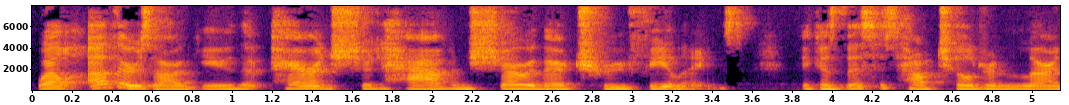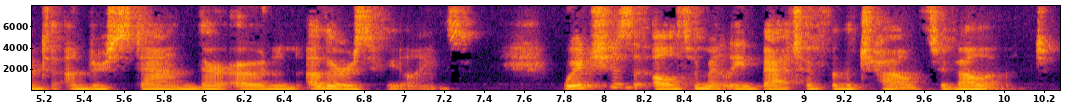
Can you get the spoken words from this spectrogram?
While others argue that parents should have and show their true feelings, because this is how children learn to understand their own and others' feelings, which is ultimately better for the child's development.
